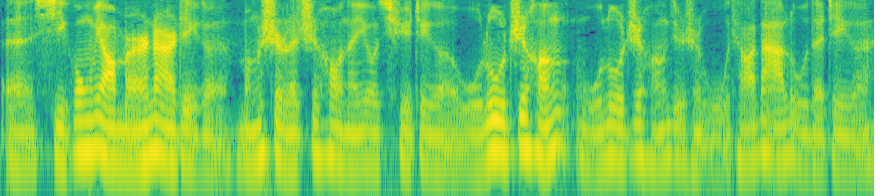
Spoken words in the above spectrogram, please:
呃喜公庙门那儿这个盟誓了之后呢，又去这个五路之横，五路之横就是五条大路的这个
